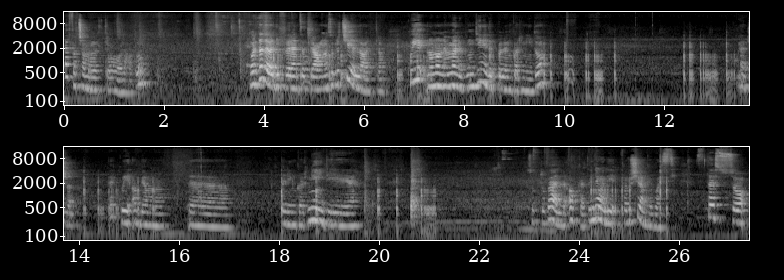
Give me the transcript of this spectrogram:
e facciamo l'altro lato guardate la differenza tra una sopracciglia e l'altra qui non ho nemmeno i puntini del pelo incarnito Qui Eh. c'è. E qui abbiamo eh, gli incarniti sottopelle. Ok, tentiamo di far uscire anche questi. Stesso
